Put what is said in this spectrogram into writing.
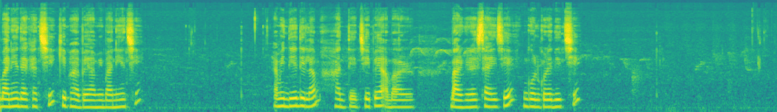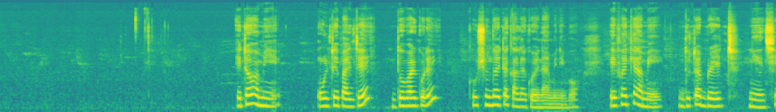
বানিয়ে দেখাচ্ছি কীভাবে আমি বানিয়েছি। আমি দিয়ে দিলাম, হাত দিয়ে চেপে আবার বার্গারের সাইজে গোল করে দিচ্ছি। এটাও আমি উল্টে পাল্টে দুবার করে খুব সুন্দর একটা কালার করে নামিয়ে নিব। এই ফাঁকে আমি দুটা ব্রেড নিয়েছি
